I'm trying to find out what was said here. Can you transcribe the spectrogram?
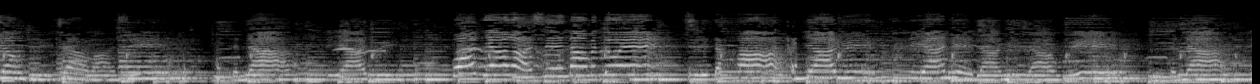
ဝေးမှန်ရှောင်းတွေ့ကြပါစေဒီတနာတရားတွေပွားများကစင်နာမသွေးစေတဟာအများတွေတရားနဲ့လာမြကြဝေဒီတနာတ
